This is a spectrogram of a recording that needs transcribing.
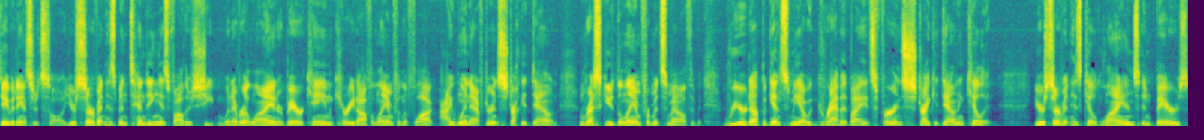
David answered Saul, Your servant has been tending his father's sheep. Whenever a lion or bear came and carried off a lamb from the flock, I went after and struck it down and rescued the lamb from its mouth. If it reared up against me, I would grab it by its fur and strike it down and kill it. Your servant has killed lions and bears.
